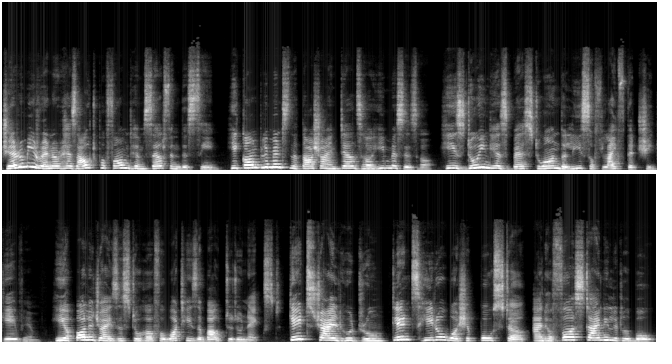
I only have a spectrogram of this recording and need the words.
Jeremy Renner has outperformed himself in this scene. He compliments Natasha and tells her he misses her. He is doing his best to earn the lease of life that she gave him. He apologizes to her for what he's about to do next. Kate's childhood room, Clint's hero worship poster, and her first tiny little bow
